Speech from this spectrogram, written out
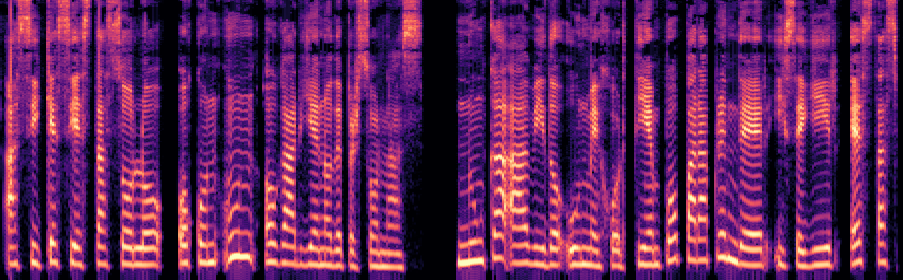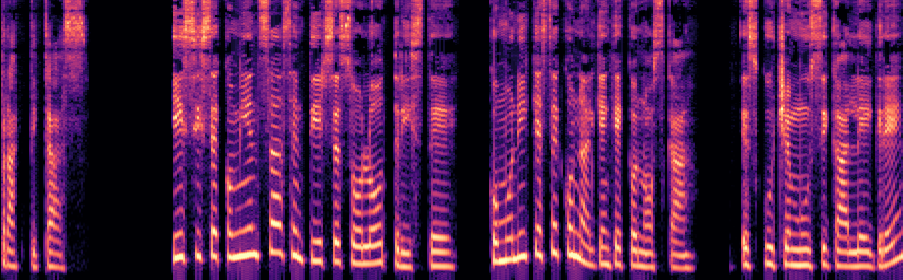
Así que si estás solo o con un hogar lleno de personas, Nunca ha habido un mejor tiempo para aprender y seguir estas prácticas. Y si se comienza a sentirse solo o triste, comuníquese con alguien que conozca. Escuche música alegre.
